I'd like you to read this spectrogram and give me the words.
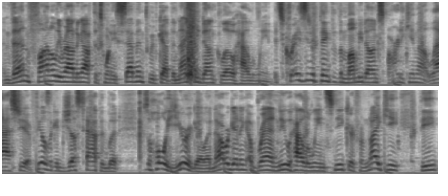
And then finally rounding off the 27th, we've got the Nike Dunk Low Halloween. It's crazy to think that the Mummy Dunks already came out last year. It feels like it just happened, but it was a whole year ago, and now we're getting a brand new Halloween sneaker from Nike, the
